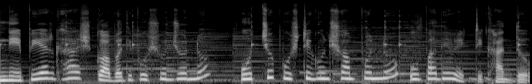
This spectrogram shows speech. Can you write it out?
নেপিয়ার ঘাস গবাদি পশুর জন্য উচ্চ পুষ্টিগুণ সম্পন্ন উপাদেয় একটি খাদ্য।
